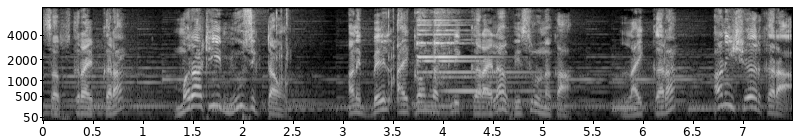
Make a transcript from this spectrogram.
Subscribe करा. Marathi music town आणि bell आयकॉनला क्लिक करायला विसरू नका. लाईक करा आणि शेअर करा.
